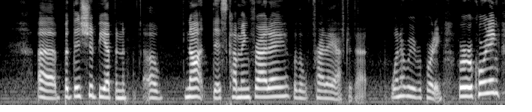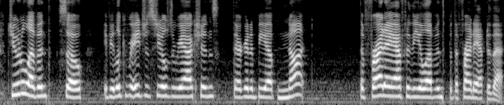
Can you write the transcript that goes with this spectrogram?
uh, but this should be up in uh, not this coming Friday, but the Friday after that. When are we recording? We're recording June 11th, so if you're looking for Agent Shield reactions, they're gonna be up not the Friday after the 11th, but the Friday after that.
